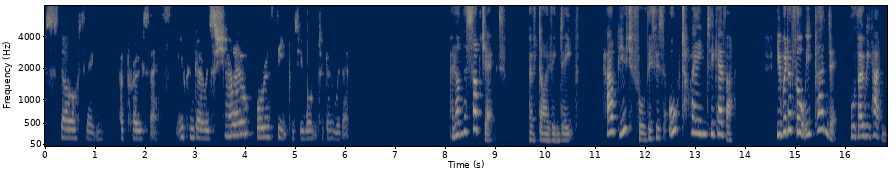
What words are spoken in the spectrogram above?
starting a process. You can go as shallow or as deep as you want to go with it. And on the subject of diving deep, how beautiful this is all tying together. You would have thought we'd planned it, although we hadn't.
